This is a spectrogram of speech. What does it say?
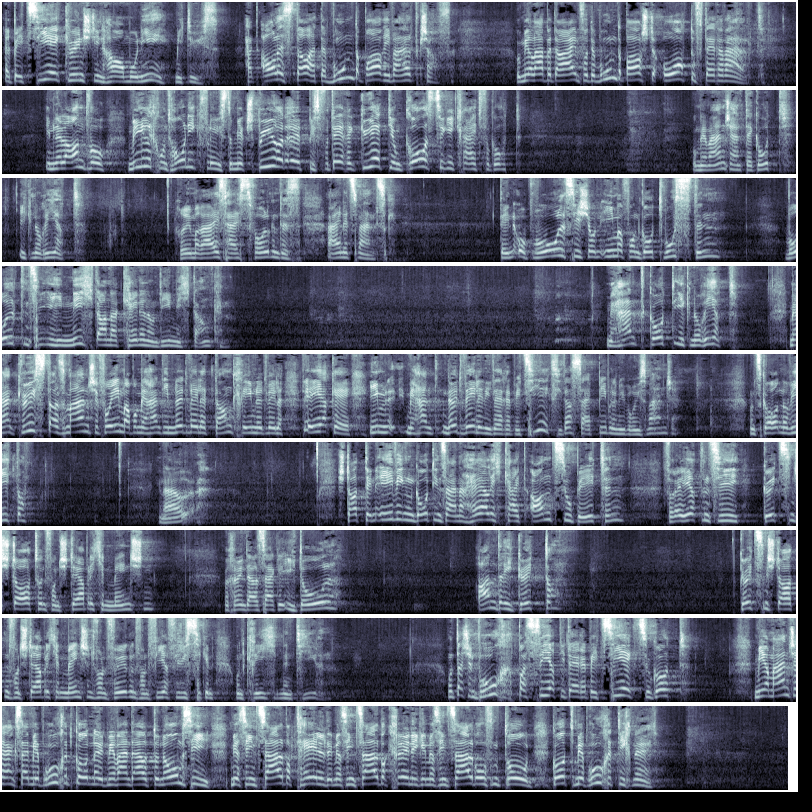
eine Beziehung gewünscht in Harmonie mit uns. Hat alles da, hat eine wunderbare Welt geschaffen. Und wir leben da einem der wunderbarsten Orte auf dieser Welt. In einem Land, wo Milch und Honig fließt. Und wir spüren etwas von dieser Güte und Großzügigkeit von Gott. Und wir Menschen haben den Gott ignoriert. Römer 1 heißt folgendes, 21. Denn obwohl sie schon immer von Gott wussten, wollten sie ihn nicht anerkennen und ihm nicht danken. Wir haben Gott ignoriert. Wir haben gewusst als Menschen von ihm, aber wir haben ihm nicht wollen danken, ihm nicht wollen die Ehre geben. Ihm, wir haben nicht wollen in dieser Beziehung sein. Das sagt die Bibel über uns Menschen. Und es geht noch weiter. Genau. Statt den ewigen Gott in seiner Herrlichkeit anzubeten, verehrten sie Götzenstatuen von sterblichen Menschen. Man könnte auch sagen Idol, andere Götter. Götzenstaaten von sterblichen Menschen, von Vögeln, von vierfüßigen und kriechenden Tieren. Und da ist ein Bruch passiert in dieser Beziehung zu Gott. Wir Menschen haben gesagt, wir brauchen Gott nicht, wir wollen autonom sein. Wir sind selber die Helden, wir sind selber Könige, wir sind selber auf dem Thron. Gott, wir brauchen dich nicht.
